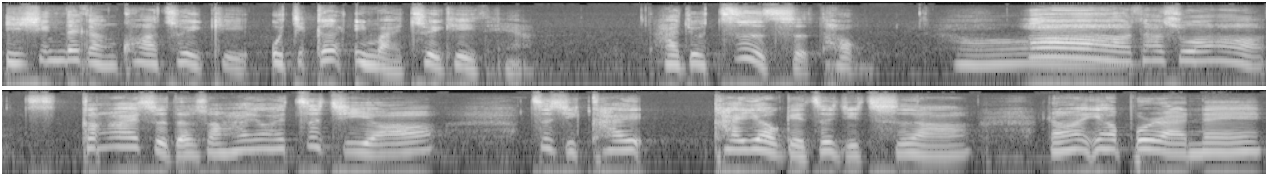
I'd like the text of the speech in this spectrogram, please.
医生在讲跨喙齿，我就跟一买喙齿疼，他就智齿痛。哦，哦，他说哈，刚开始的时候，他又会自己哦，自己开开药给自己吃啊，然后要不然呢，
